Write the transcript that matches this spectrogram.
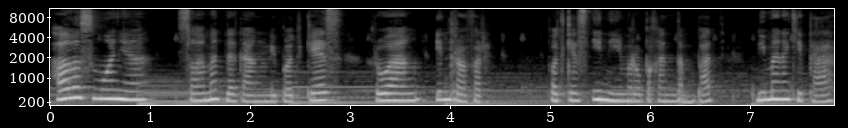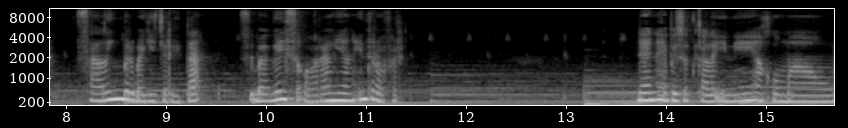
Halo semuanya, selamat datang di podcast Ruang Introvert. Podcast ini merupakan tempat di mana kita saling berbagi cerita sebagai seorang yang introvert. Dan episode kali ini aku mau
